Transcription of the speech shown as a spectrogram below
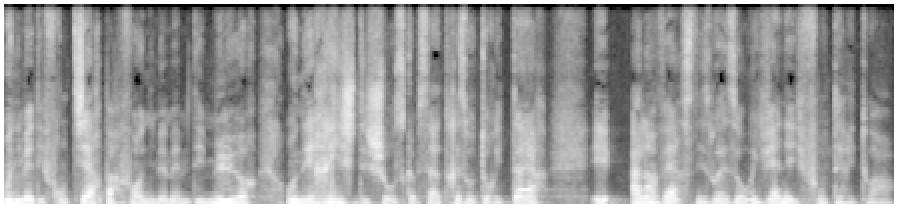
on y met des frontières, parfois on y met même des murs, on érige des choses comme ça très autoritaires. Et à l'inverse, les oiseaux, ils viennent et ils font territoire.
